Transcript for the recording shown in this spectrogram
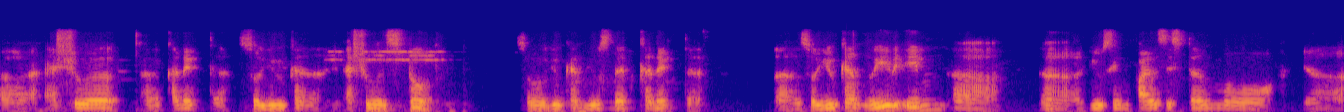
uh, Azure connector. So you can Azure store so you can use that connector uh, so you can read in uh, uh, using file system or uh,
